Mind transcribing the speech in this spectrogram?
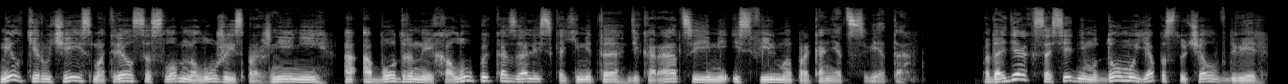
Мелкий ручей смотрелся словно лужа испражнений, а ободранные халупы казались какими-то декорациями из фильма про конец света. Подойдя к соседнему дому, я постучал в дверь.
